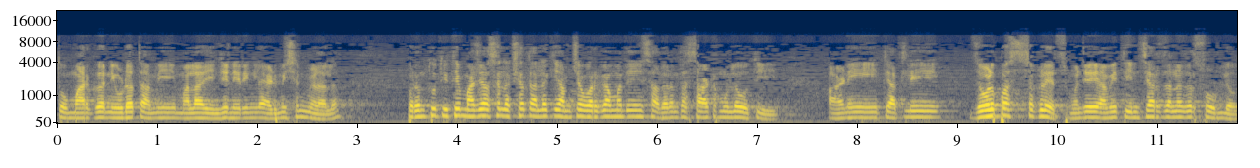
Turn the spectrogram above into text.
तो मार्ग निवडत आम्ही मला इंजिनिअरिंगला ॲडमिशन मिळालं. परंतु तिथे माझ्या असं लक्षात आलं की आमच्या वर्गामध्ये साधारणतः साठ मुलं होती आणि त्यातली जवळपास सगळेच म्हणजे आम्ही तीन चार जण जर सोडलं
